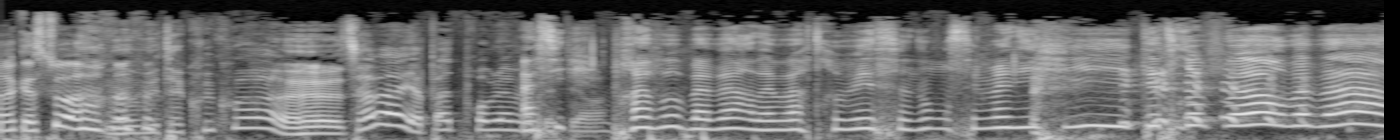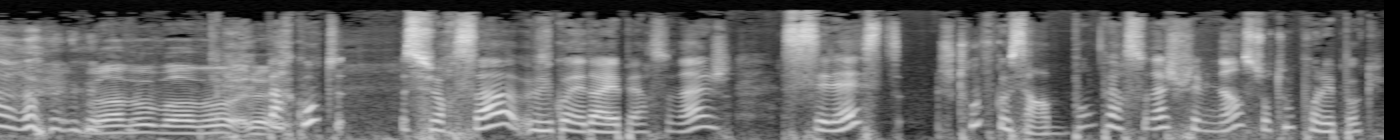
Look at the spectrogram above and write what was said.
hein, casse-toi. Euh, mais t'as cru quoi? Euh, Ça va, y a pas de problème, Ah si, bravo Babar d'avoir trouvé ce nom, c'est magnifique, t'es trop fort Babar Bravo, bravo. Le- Par contre, sur ça, vu qu'on est dans les personnages, Céleste, je trouve que c'est un bon personnage féminin, surtout pour l'époque.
